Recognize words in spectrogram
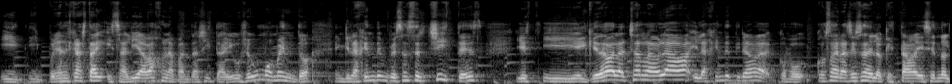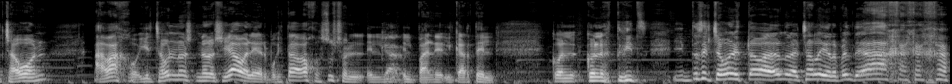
y, y ponías el hashtag y salía abajo en la pantallita. Y llegó un momento en que la gente empezó a hacer chistes y, y el que daba la charla hablaba y la gente tiraba como cosas graciosas de lo que estaba diciendo el chabón abajo. Y el chabón no, no lo llegaba a leer porque estaba abajo suyo el, el- Claro. el panel, el cartel. Con, con los tweets. Y entonces el chabón estaba dando la charla y de repente, ah, ja, ja, ja.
